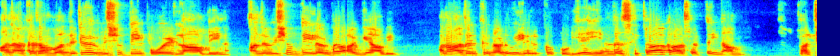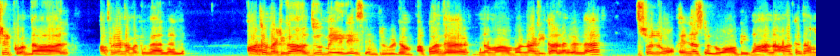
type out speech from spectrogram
அநாகதம் வந்துட்டு விசுத்தி போயிடலாம் அப்படின்னு. அந்த விசுத்தியில இருந்து ஆக்ஞா அப்படின்னு ஆனா அதற்கு நடுவில் இருக்கக்கூடிய இந்த சிதாகாசத்தை நாம் பற்றி கொண்டால் அப்புறம் நமக்கு வேலை இல்லை. ஆட்டோமேட்டிக்கா அது மேலே சென்று விடும் அப்போ அந்த நம்ம முன்னாடி காலங்கள்ல சொல்லுவோம் என்ன சொல்லுவோம் அப்படின்னா அநாகதம்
